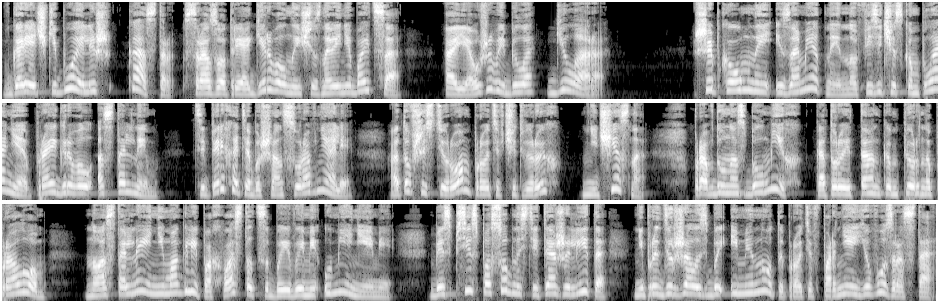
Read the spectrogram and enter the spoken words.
В горячке боя лишь Кастер сразу отреагировал на исчезновение бойца, а я уже выбила Гилара. Шибко умный и заметный, но в физическом плане проигрывал остальным. Теперь хотя бы шанс уравняли, а то в шестером против четверых Нечестно. Правда, у нас был Мих, который танком пер на пролом, но остальные не могли похвастаться боевыми умениями. Без пси-способностей та же Лита не продержалась бы и минуты против парней ее возраста.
